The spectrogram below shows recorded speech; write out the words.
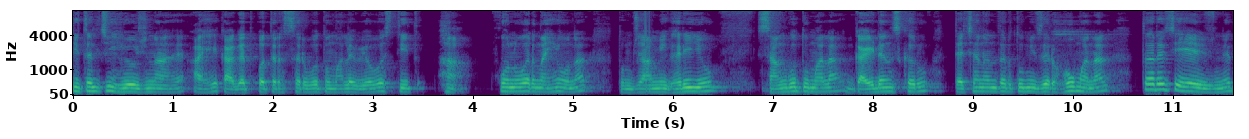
तिथलची ही योजना आहे आहे कागदपत्र सर्व तुम्हाला व्यवस्थित हां फोनवर नाही होणार. तुमच्या आम्ही घरी येऊ. सांगू तुम्हाला गायडन्स करू. त्याच्यानंतर तुम्ही जर हो म्हणाल तरच या योजनेत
